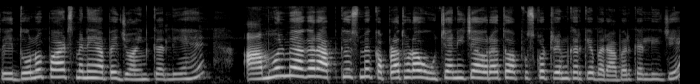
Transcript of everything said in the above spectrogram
तो ये दोनों पार्ट्स मैंने यहाँ पे ज्वाइन कर लिए हैं। आम होल में अगर आपके उसमें कपड़ा थोड़ा ऊँचा नीचा हो रहा है तो आप उसको ट्रिम करके बराबर कर लीजिए।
